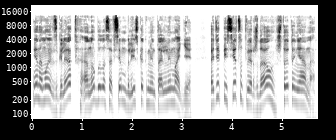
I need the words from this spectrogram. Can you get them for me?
и, на мой взгляд, оно было совсем близко к ментальной магии, хотя писец утверждал, что это не она.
